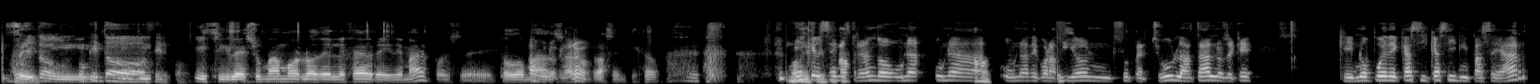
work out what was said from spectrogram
Un poquito, circo. Y, si le sumamos lo del Lefebvre y demás, pues eh, todo ah, más claro. contrasentido. Mikkelsen estrenando una, una, una decoración súper chula, tal, no sé qué, que no puede casi, casi ni pasear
